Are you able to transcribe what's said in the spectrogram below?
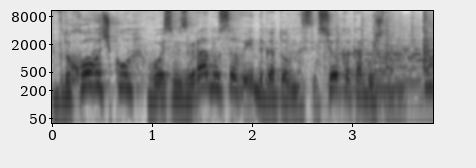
В духовочку 80 градусов и до готовности. Все как обычно.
